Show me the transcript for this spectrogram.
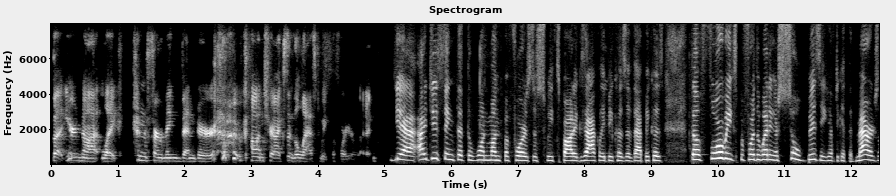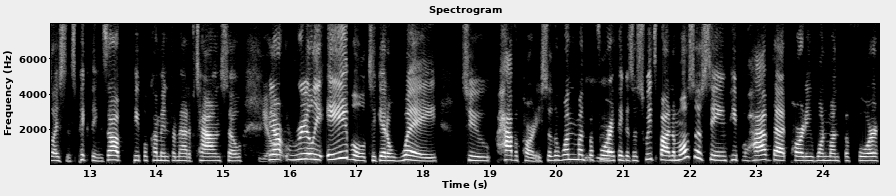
but you're not like confirming vendor contracts in the last week before your wedding. Yeah, I do think that the one month before is the sweet spot exactly because of that. Because the four weeks before the wedding are so busy. You have to get the marriage license, pick things up. People come in from out of town. So yep. you're not really able to get away to have a party. So the one month before, mm-hmm. I think, is a sweet spot. And I'm also seeing people have that party one month before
